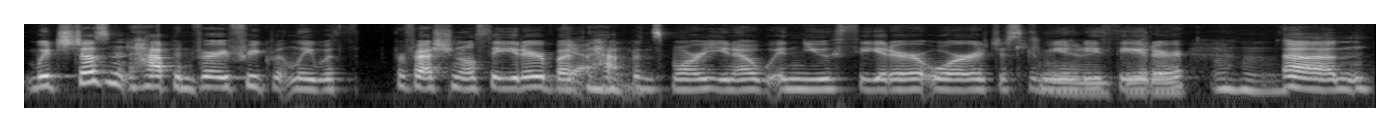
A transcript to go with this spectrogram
which doesn't happen very frequently with professional theater, but Yeah. happens more, you know, in youth theater or just community, Community theater. Um,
